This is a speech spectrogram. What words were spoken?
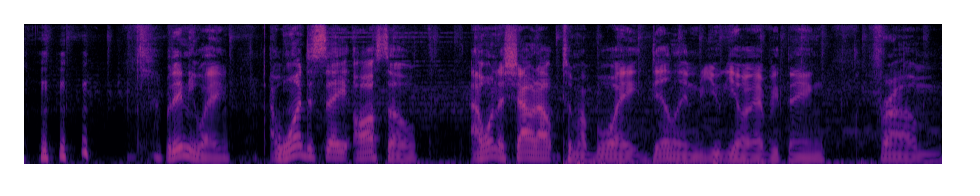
but anyway, I wanted to say also, I want to shout out to my boy Dylan Yu-Gi-Oh! Everything from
